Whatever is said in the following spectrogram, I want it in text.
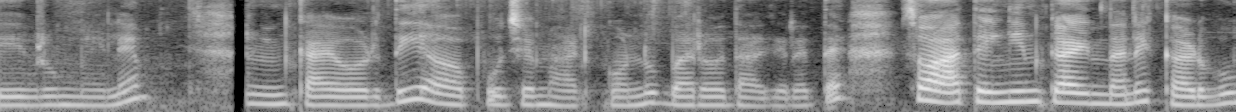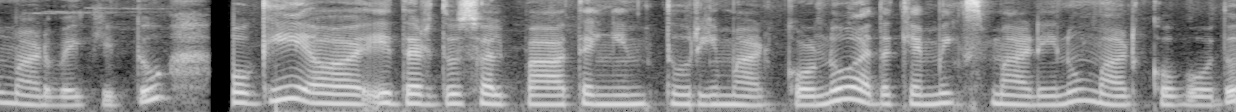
ದೇವ್ರ ಮೇಲೆ ತೆಂಗಿನಕಾಯಿ ಹೊಡೆದು ಪೂಜೆ ಮಾಡಿಕೊಂಡು ಬರೋದಾಗಿರುತ್ತೆ. ಸೊ ಆ ತೆಂಗಿನಕಾಯಿಂದನೇ ಕಡುಬು ಮಾಡಬೇಕಿತ್ತು. ಹೋಗಿ ಇದರದ್ದು ಸ್ವಲ್ಪ ತೆಂಗಿನ ತುರಿ ಮಾಡಿಕೊಂಡು ಅದಕ್ಕೆ ಮಿಕ್ಸ್ ಮಾಡಿನೂ ಮಾಡ್ಕೋಬೋದು.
